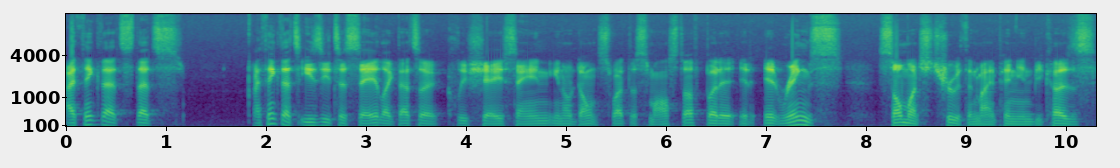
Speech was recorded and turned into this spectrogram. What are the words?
I think that's that's I think that's easy to say. Like that's a cliche saying, you know, don't sweat the small stuff, but it, it, it rings so much truth in my opinion because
